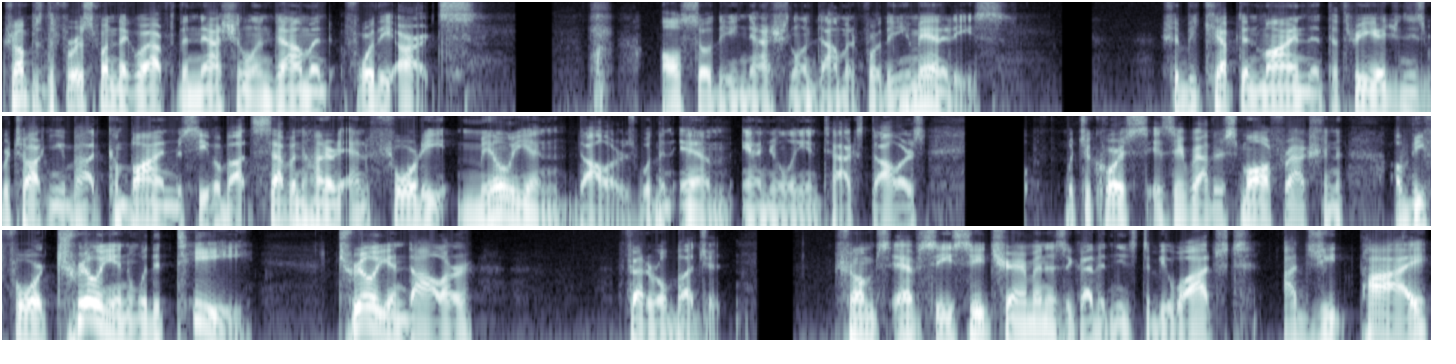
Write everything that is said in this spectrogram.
Trump is the first one to go after the National Endowment for the Arts, also the National Endowment for the Humanities should be kept in mind that the three agencies we're talking about combined receive about $740 million with an M annually in tax dollars, which of course is a rather small fraction of the 4 trillion with a T trillion dollar federal budget. Trump's FCC chairman is a guy that needs to be watched. Ajit Pai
